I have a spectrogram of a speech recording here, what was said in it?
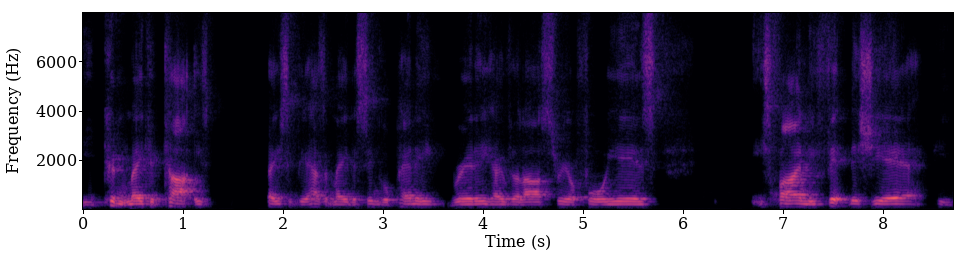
He couldn't make a cut. He's basically hasn't made a single penny really over the last three or four years he's finally fit this year. He,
